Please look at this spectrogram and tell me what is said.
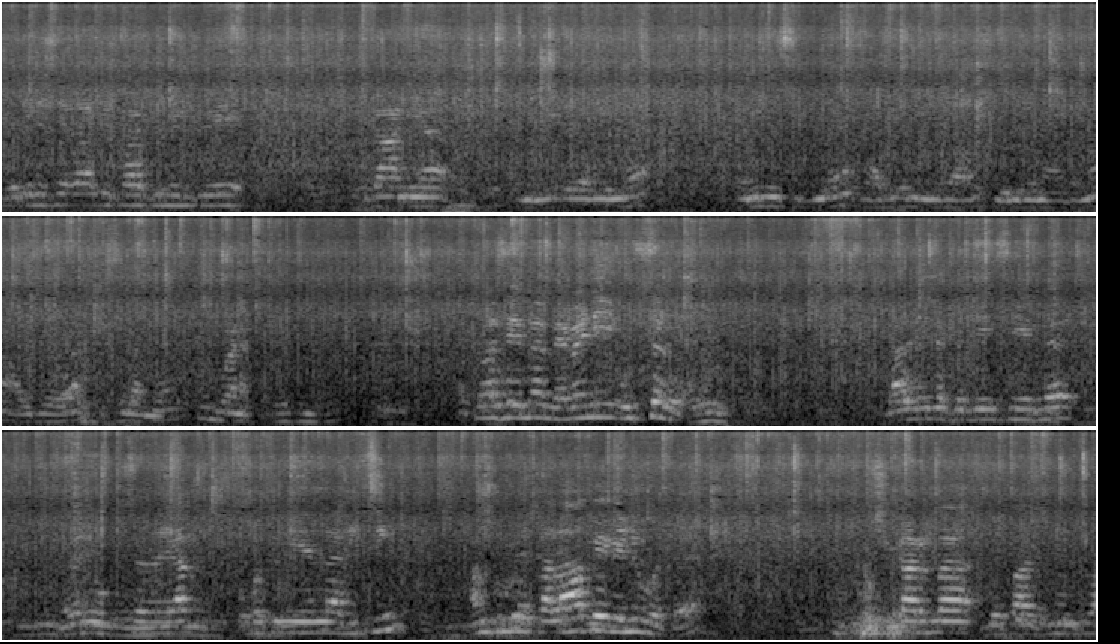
පොලිස් සේවා දෙපාර්තමේන්තුවේ ගානියා නිලවලින්ම එමිසිද්න රාජ්‍ය නිලධාරී සියලු දෙනාටම අයිබෝවන් ඉස්ලාම වණක් අත්වසේම මෙවැනි උත්සවයක් ගල්වෙන ප්‍රදේශයේ මෙවැනි උත්සවයක් ඔබතුමියලා විසින් අංකුර කලාපය වෙනුවට කෘෂිකර්ම දෙපාර්තමේන්තුව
